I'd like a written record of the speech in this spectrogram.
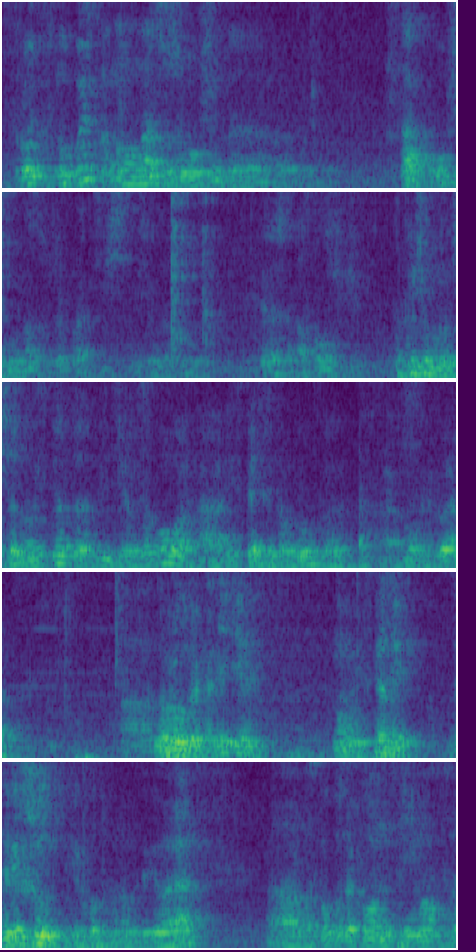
сроков. Ну, быстро, но у нас уже, в общем-то, так, в общем, у нас уже практически все готово. Хорошо. Осталось чуть-чуть. Подключим можем еще одного эксперта, Дмитрия Русакова, а, X5 Retail Group, а, новые договора. А, Доброе утро, коллеги. Ну, X5 завершил переход на новые договора. А, Поскольку закон принимался,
